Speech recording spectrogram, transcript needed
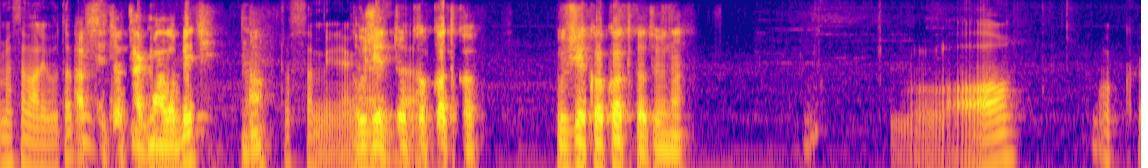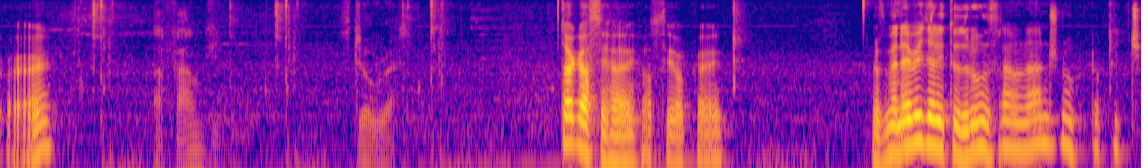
My sa mali utopiť? Asi to tak malo byť? No. To sa mi nejak Už je tu kokotko. Už je kokotko tu, no. Lo. Okej. I Tak asi hej, asi okej. Sme nevideli tú druhú stranu dungeonu? Do piči.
